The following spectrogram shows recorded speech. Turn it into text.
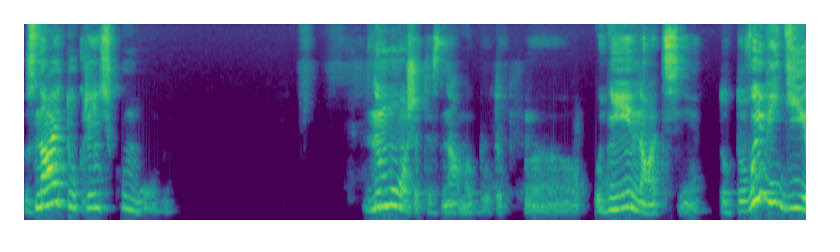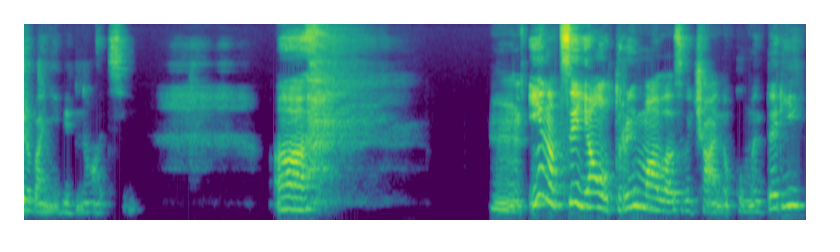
знаєте українську мову. Не можете з нами бути е, однієї нації. Тобто ви відірвані від нації. І на це я отримала, звичайно, коментарі.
